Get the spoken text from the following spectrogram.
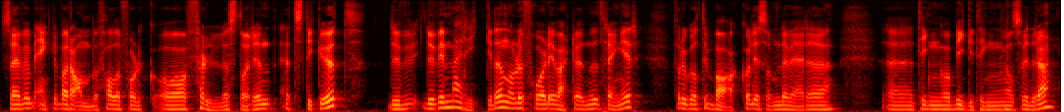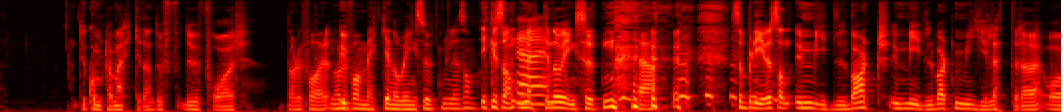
Så jeg vil egentlig bare anbefale folk å følge storyen et stykke ut. Du, du vil merke det når du får de verktøyene du trenger for å gå tilbake og liksom levere eh, ting og bygge ting osv. Du kommer til å merke det. Du, du får Når du får, når du får Mekken og wingsuiten, liksom. Ikke sant? Ja, ja. Mekken og wingsuiten. Ja. så blir det sånn umiddelbart Umiddelbart mye lettere å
